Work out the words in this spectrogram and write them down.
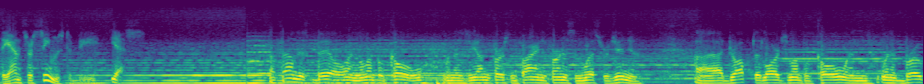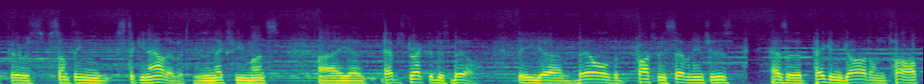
The answer seems to be yes. I found this bell in a lump of coal when I was a young person firing a furnace in West Virginia. Uh, I dropped a large lump of coal, and when it broke, there was something sticking out of it. In the next few months, I uh, abstracted this bell. The uh, bell is approximately seven inches, has a pagan god on top,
